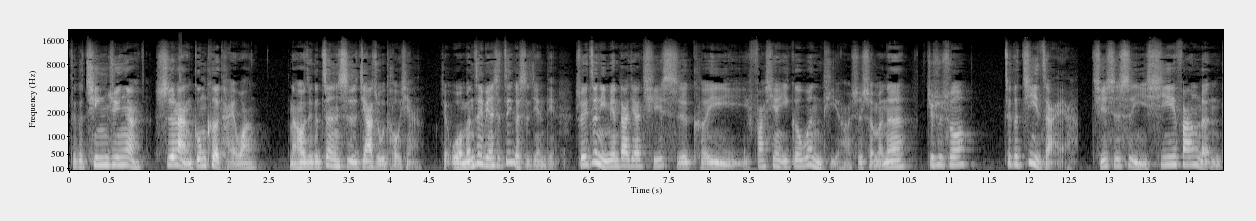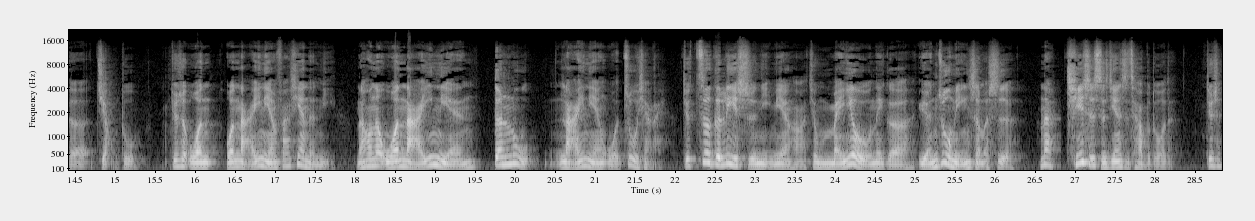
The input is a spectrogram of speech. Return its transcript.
这个清军啊，施琅攻克台湾，然后这个郑氏家族投降，就我们这边是这个时间点。所以这里面大家其实可以发现一个问题哈，是什么呢？就是说这个记载啊，其实是以西方人的角度，就是我我哪一年发现的你，然后呢，我哪一年登陆，哪一年我住下来。就这个历史里面哈，就没有那个原住民什么事。那其实时间是差不多的，就是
